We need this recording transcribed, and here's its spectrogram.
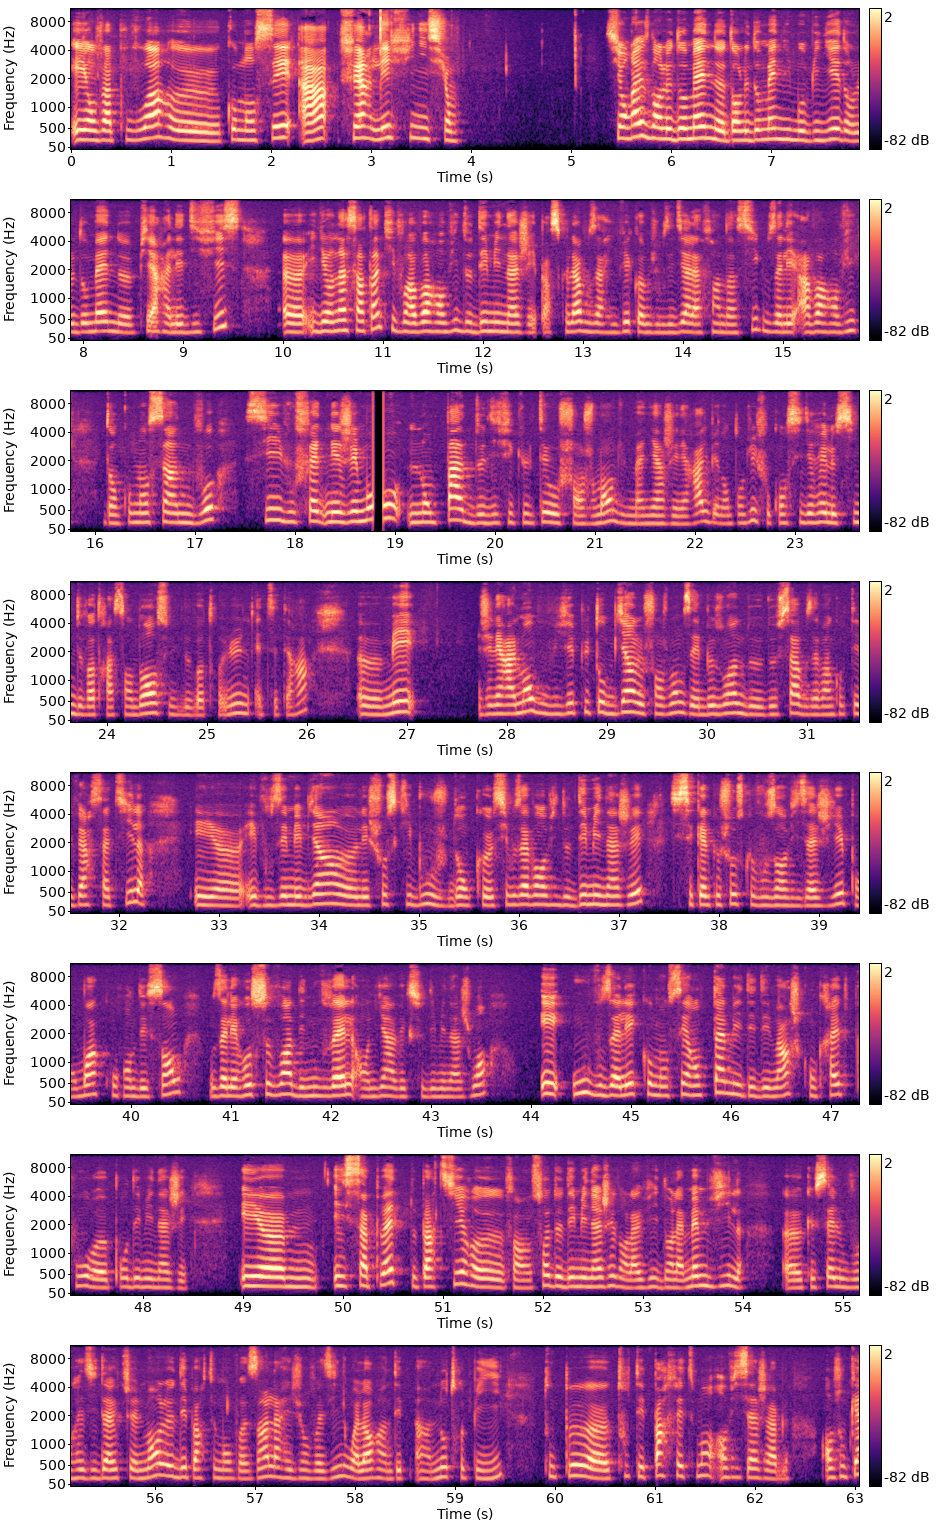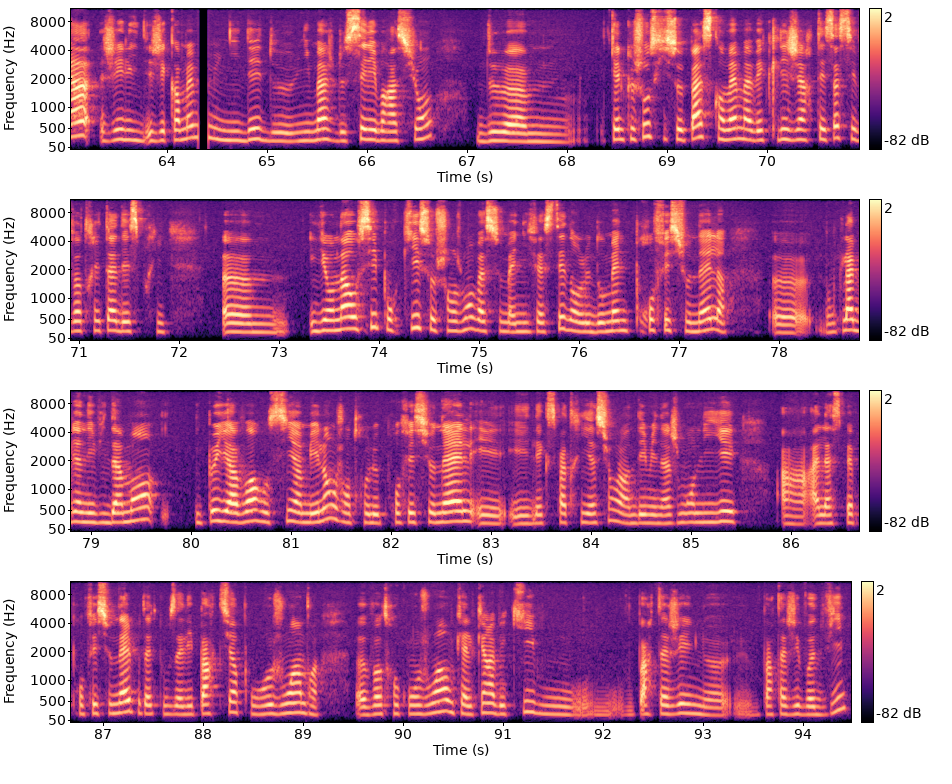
et on va pouvoir euh, commencer à faire les finitions. Si on reste dans le domaine, dans le domaine immobilier, dans le domaine pierre à l'édifice, euh, il y en a certains qui vont avoir envie de déménager parce que là, vous arrivez, comme je vous ai dit, à la fin d'un cycle, vous allez avoir envie d'en commencer un nouveau. Si vous faites les Gémeaux, n'ont pas de difficulté au changement d'une manière générale. Bien entendu, il faut considérer le signe de votre ascendant, celui de votre lune, etc. Euh, mais généralement, vous vivez plutôt bien le changement. Vous avez besoin de ça. Vous avez un côté versatile euh, et, vous aimez bien euh, les choses qui bougent. Donc, euh, si vous avez envie de déménager, si c'est quelque chose que vous envisagiez, pour moi, courant décembre, vous allez recevoir des nouvelles en lien avec ce déménagement et où vous allez commencer à entamer des démarches concrètes pour, déménager. Et, ça peut être de partir, enfin, soit de déménager dans la, dans la même ville que celle où vous résidez actuellement, le département voisin, la région voisine ou alors un, un autre pays. Tout, peut, tout est parfaitement envisageable. En tout cas, j'ai quand même une idée, de, une image de célébration, de euh, quelque chose qui se passe quand même avec légèreté. Ça, c'est votre état d'esprit. Euh, il y en a aussi pour qui ce changement va se manifester dans le domaine professionnel. Euh, donc là, bien évidemment, il peut y avoir aussi un mélange entre le professionnel et, l'expatriation, un déménagement lié à, à l'aspect professionnel. Peut-être que vous allez partir pour rejoindre euh, votre conjoint ou quelqu'un avec qui vous, partagez, une, partagez votre vie,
